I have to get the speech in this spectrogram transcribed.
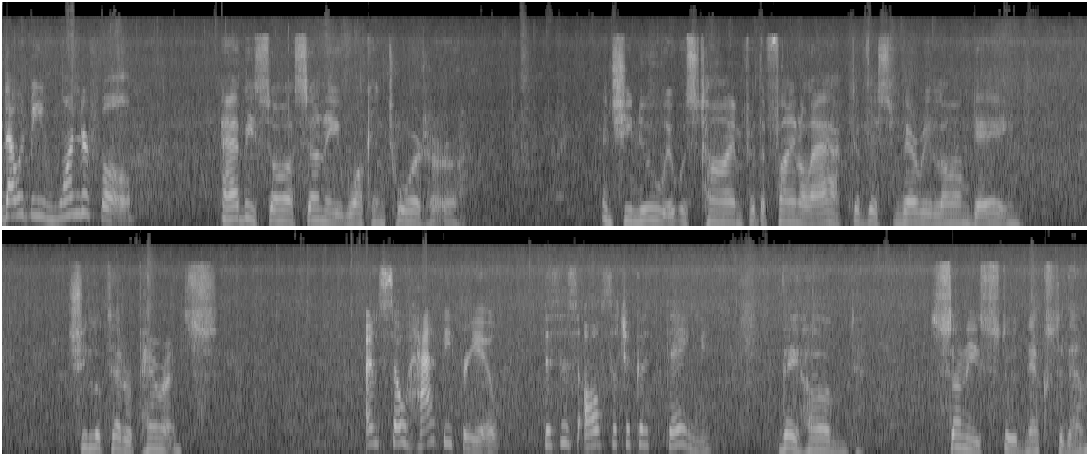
That would be wonderful. Abby saw Sonny walking toward her, and she knew it was time for the final act of this very long day. She looked at her parents. I'm so happy for you. This is all such a good thing. They hugged. Sonny stood next to them.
